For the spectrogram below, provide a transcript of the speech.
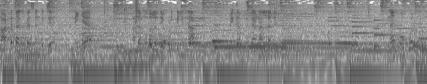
ஹார்ட் அட்டாக் பேஷண்ட்டுக்கு நீங்கள் அந்த முதலுதவி கொடுத்தீங்கன்னா மிக மிக நல்லது. ஒவ்வொரு குடும்பம்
